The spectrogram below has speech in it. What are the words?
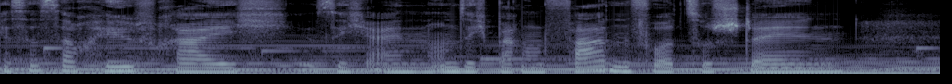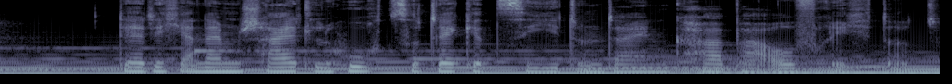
Es ist auch hilfreich, sich einen unsichtbaren Faden vorzustellen, der dich an deinem Scheitel hoch zur Decke zieht und deinen Körper aufrichtet.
